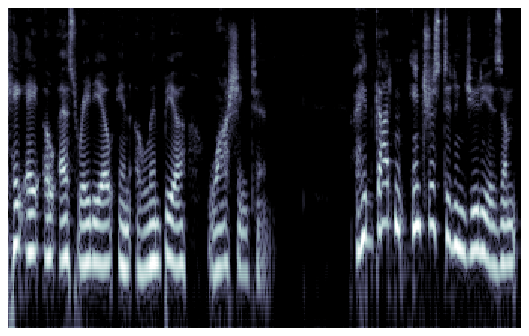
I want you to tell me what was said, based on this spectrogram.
KAOS Radio in Olympia, Washington. I had gotten interested in Judaism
